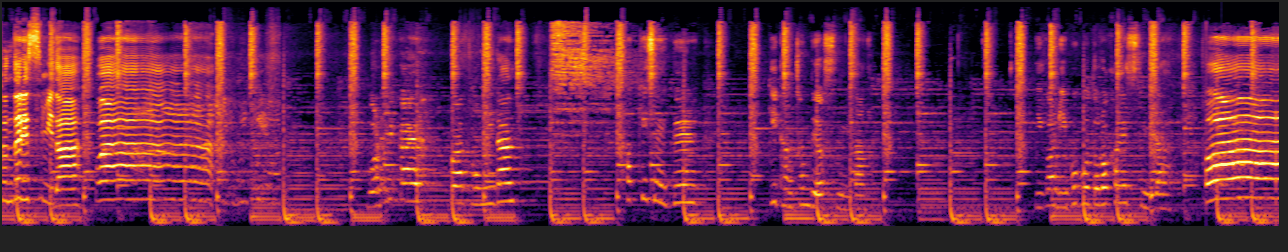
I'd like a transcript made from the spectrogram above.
전달했습니다. 와! 머리 색깔과 동일한 카키색을 이 당첨되었습니다. 이걸 입어보도록 하겠습니다. 와!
